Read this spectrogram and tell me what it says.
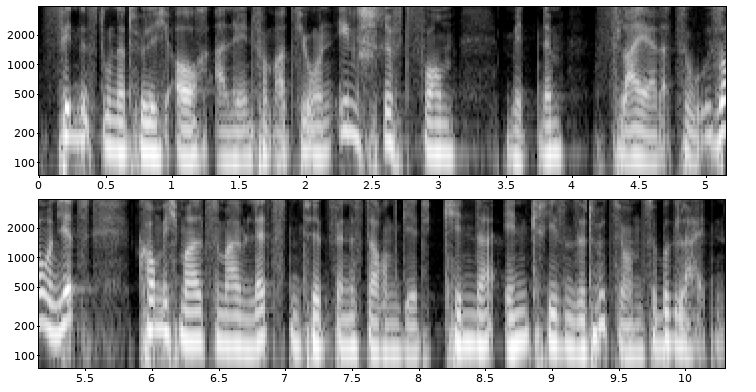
findest du natürlich auch alle Informationen in Schriftform mit einem Flyer dazu. So, und jetzt komme ich mal zu meinem letzten Tipp, wenn es darum geht, Kinder in Krisensituationen zu begleiten.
